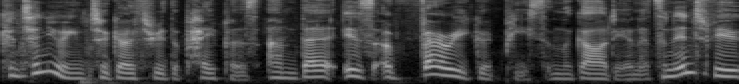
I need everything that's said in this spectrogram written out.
continuing to go through the papers and there is a very good piece in The Guardian. It's an interview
